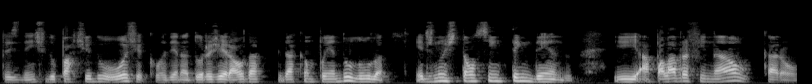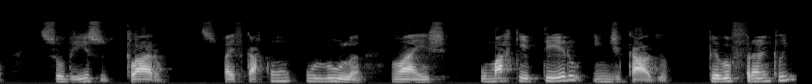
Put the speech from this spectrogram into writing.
presidente do partido hoje, coordenadora geral da, da campanha do Lula. Eles não estão se entendendo. E a palavra final, Carol, sobre isso, claro, vai ficar com o Lula, mas o marqueteiro indicado pelo Franklin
